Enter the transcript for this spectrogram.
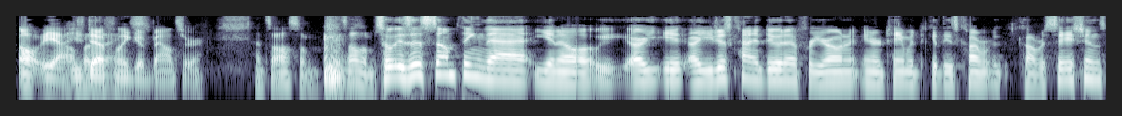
Oh yeah, he's Alpha definitely a good bouncer. That's awesome. That's awesome. So, is this something that you know? Are you, are you just kind of doing it for your own entertainment to get these conversations?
